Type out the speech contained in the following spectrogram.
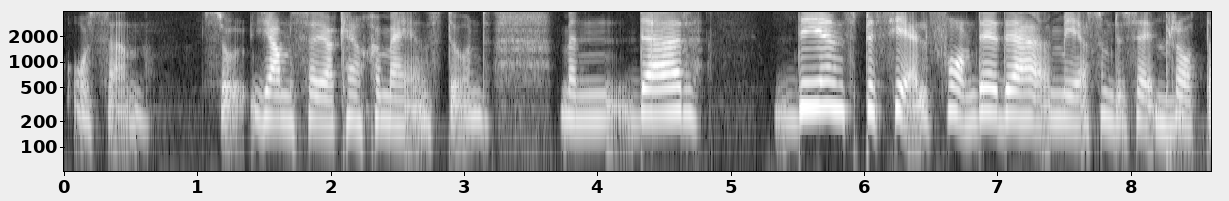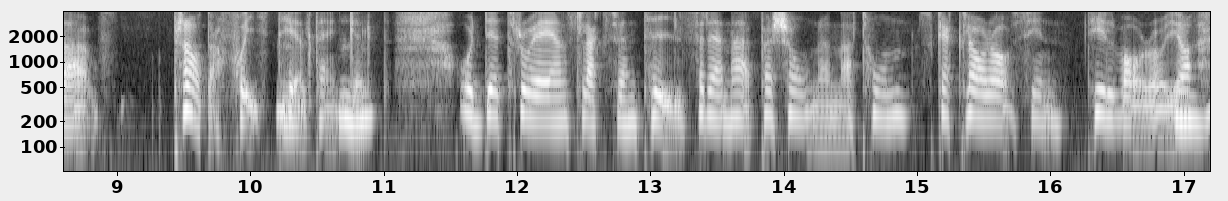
och sen så jamsar jag kanske med en stund. Men där, det är en speciell form, det är det här mer som du säger, mm. prata, prata skit mm. helt enkelt. Mm. Och det tror jag är en slags ventil för den här personen, att hon ska klara av sin tillvaro. Jag, mm.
